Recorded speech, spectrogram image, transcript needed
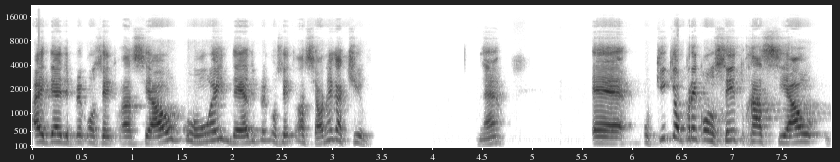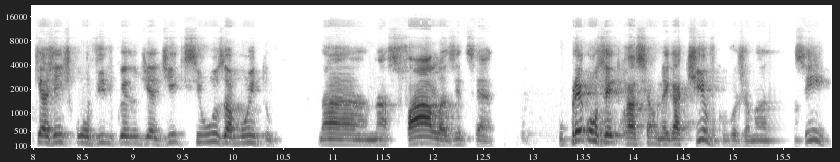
a ideia de preconceito racial com a ideia do preconceito racial negativo. Né? É, o que, que, é o preconceito racial que a gente convive com ele no dia a dia, que se usa muito na, nas falas, etc. O preconceito racial negativo, que eu vou chamar assim,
